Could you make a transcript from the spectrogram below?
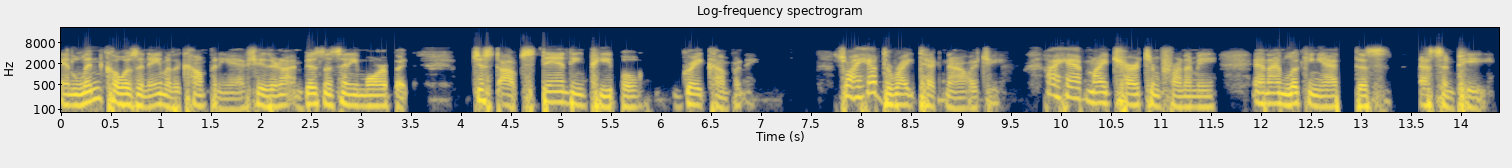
And Linco was the name of the company, actually. They're not in business anymore, but just outstanding people, great company. So I have the right technology. I have my charts in front of me, and I'm looking at this S&P,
